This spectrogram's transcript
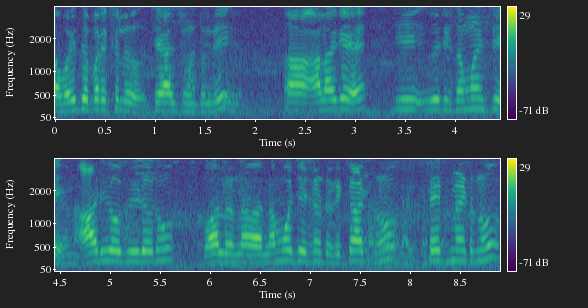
వైద్య పరీక్షలు చేయాల్సి ఉంటుంది. అలాగే ఈ వీటికి సంబంధించి ఆడియో వీడియోను వాళ్ళు న- నమోదు చేసినటువంటి రికార్డును స్టేట్మెంట్ను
